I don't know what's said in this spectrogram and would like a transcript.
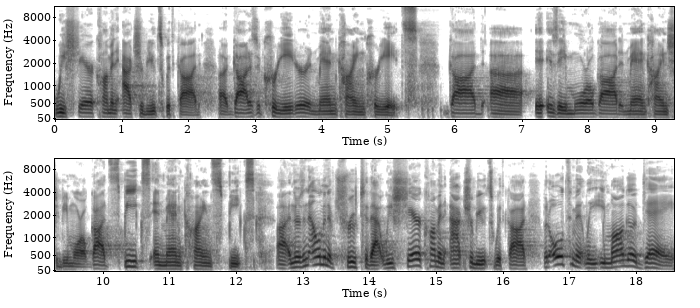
we share common attributes with God. Uh, God is a creator and mankind creates. God uh, is a moral God and mankind should be moral. God speaks and mankind speaks. Uh, and there's an element of truth to that. We share common attributes with God, but ultimately, imago Dei,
